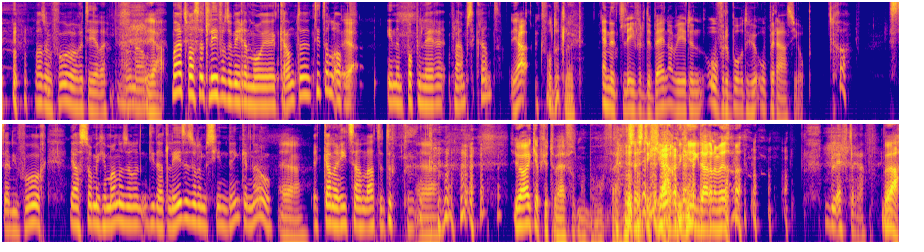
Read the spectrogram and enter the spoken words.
Wat een vooroordelen. Nou, nou. Ja, Maar het, was, het leverde weer een mooie krantentitel op ja, in een populaire Vlaamse krant. ja, ik vond het leuk. En het leverde bijna weer een overbodige operatie op. Goh, stel je voor, ja, sommige mannen zullen, die dat lezen zullen misschien denken, nou, Ja. ik kan er iets aan laten doen. Ja. ja, ik heb getwijfeld, maar bon, 65 jaar begin ik daar meer. Blijf eraf. Ja,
